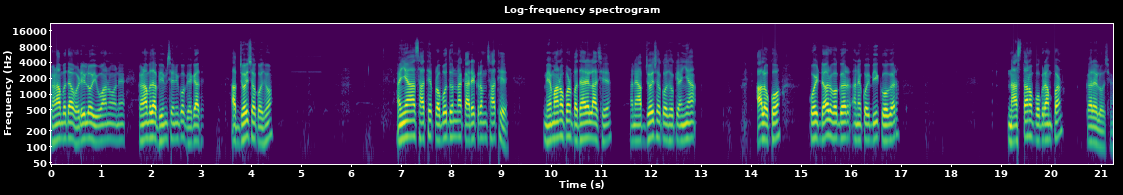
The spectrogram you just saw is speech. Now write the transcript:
ઘણા બધા વડીલો, યુવાનો અને ઘણા બધા ભીમ સૈનિકો ભેગા થાય. આપ જોઈ શકો છો. અહીંયા સાથે પ્રબોધનના કાર્યક્રમ સાથે મહેમાનો પણ પધારેલા છે અને આપ જોઈ શકો છો કે અહીંયા આ લોકો કોઈ ડર વગર અને કોઈ બીક વગર નાસ્તાનો પ્રોગ્રામ પણ કરેલો છે.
